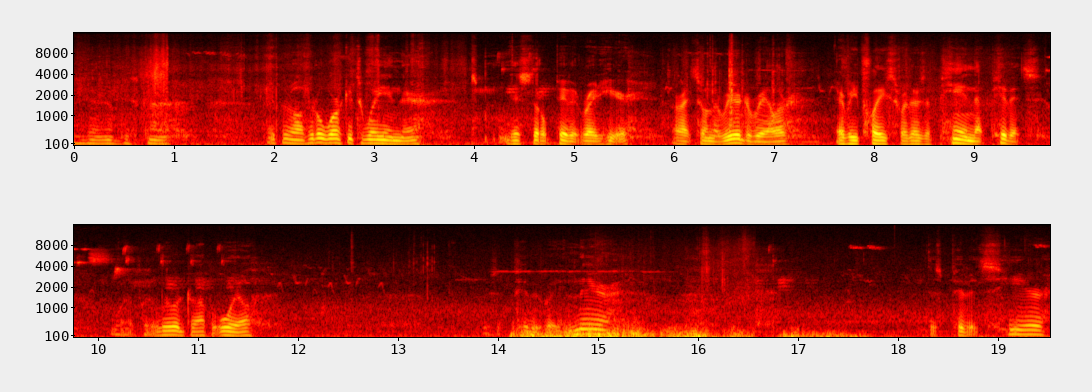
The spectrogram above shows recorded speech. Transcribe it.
And then I'm just gonna rip it off. It'll work its way in there. This little pivot right here. All right, so in the rear derailleur, every place where there's a pin that pivots, I'm gonna put a little drop of oil. There's a pivot right in there. This pivots here.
